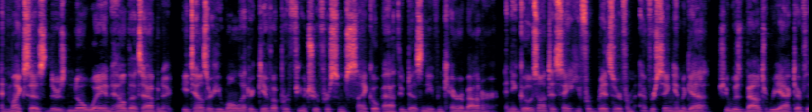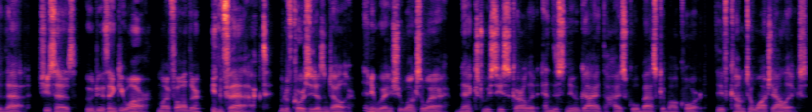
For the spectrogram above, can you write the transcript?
And Mike says there's no way in hell that's happening. He tells her he won't let her give up her future for some psychopath who doesn't even care about her. And he goes on to say he forbids her from ever seeing him again. She was bound to react after that. She says, Who do you think you are? My father? In fact. But of course he doesn't tell her. Anyway, she walks away. Next, we see Scarlett and this new guy at the high school basketball court. They've come to watch Alex,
